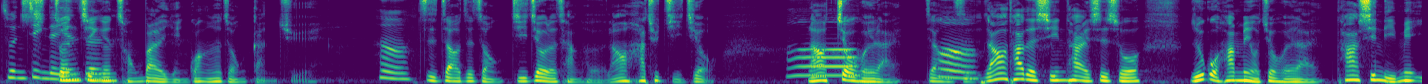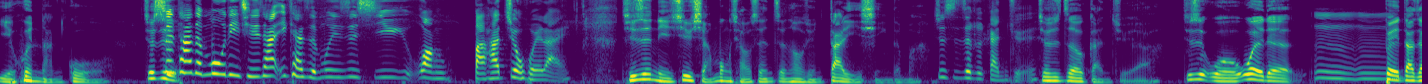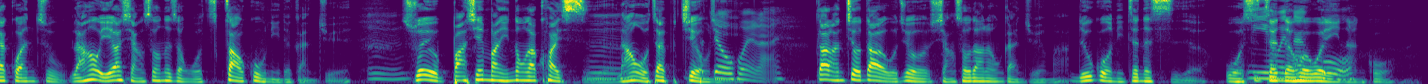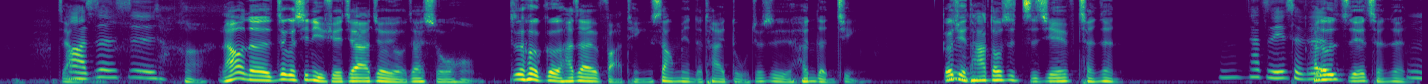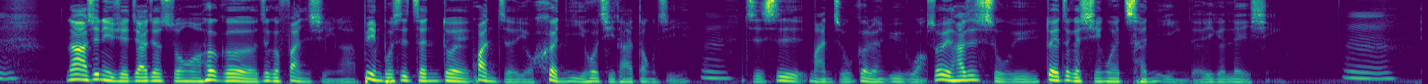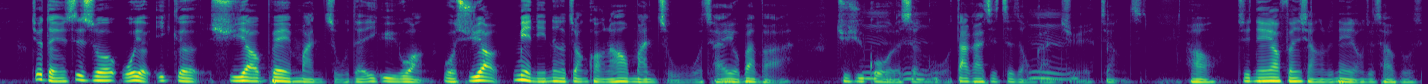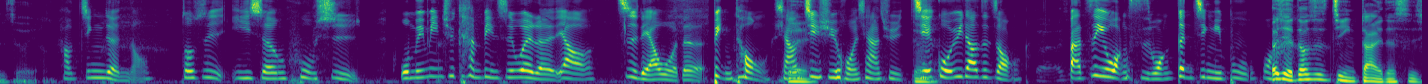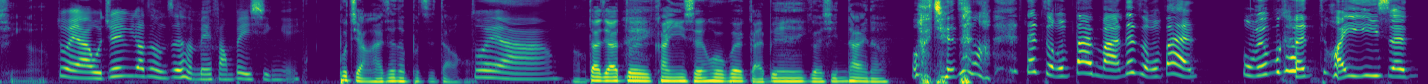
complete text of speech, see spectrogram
尊敬的尊敬跟崇拜的眼光的那种感觉，嗯，制造这种急救的场合，然后他去急救，然后救回来这样子，然后他的心态是说，如果他没有救回来，他心里面也会难过，就是，是他的目的。其实他一开始的目的是希望。把他救回来。其实你去想孟乔生症候群代理型的嘛，就是这个感觉，就是这种感觉啊。就是我为了嗯嗯被大家关注，然后也要享受那种我照顾你的感觉，嗯，所以我把先把你弄到快死了，嗯、然后我再救你救回来。当然救到了，我就享受到那种感觉嘛。如果你真的死了，我是真的会为你难过。这样啊，真的是哈。然后呢，这个心理学家就有在说吼。就是赫格尔他在法庭上面的态度就是很冷静，而且他都是直接承认。嗯，他直接承认，他都是直接承认。嗯，那心理学家就说哦，赫格尔这个犯行啊，并不是针对患者有恨意或其他动机，嗯，只是满足个人欲望，所以他是属于对这个行为成瘾的一个类型。嗯。就等于是说，我有一个需要被满足的一欲望，我需要面临那个状况，然后满足，我才有办法继续过我的生活，嗯嗯、大概是这种感觉，嗯、这样子。好，今天要分享的内容就差不多是这样。好惊人哦，都是医生护士，我明明去看病是为了要治疗我的病痛，想要继续活下去，结果遇到这种。把自己往死亡更进一步，而且都是近代的事情啊。对啊，我觉得遇到这种真的很没防备心哎。不讲还真的不知道。对啊，大家对看医生会不会改变一个心态呢？我觉得啊，那怎么办嘛？那怎么办？我们又不可能怀疑医生，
